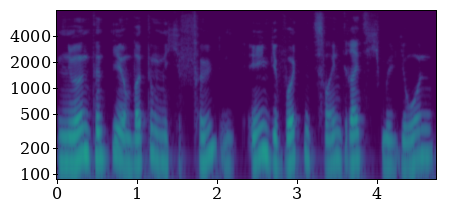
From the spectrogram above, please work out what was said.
ja, und hat die Erwartungen nicht erfüllt und ey, wir wollten 32 Millionen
